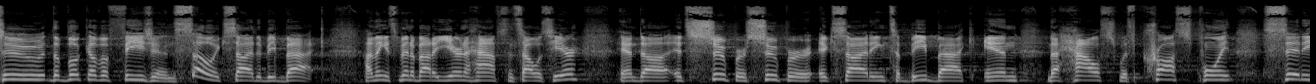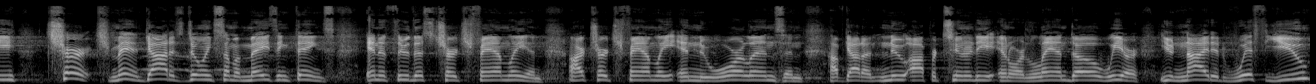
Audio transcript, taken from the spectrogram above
to the book of Ephesians. So excited to be back. I think it's been about a year and a half since I was here, and uh, it's super, super exciting to be back in the house with Crosspoint City Church. Man, God is doing some amazing things in and through this church family and our church family in New Orleans, and I've got a new opportunity in Orlando. We are united with you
